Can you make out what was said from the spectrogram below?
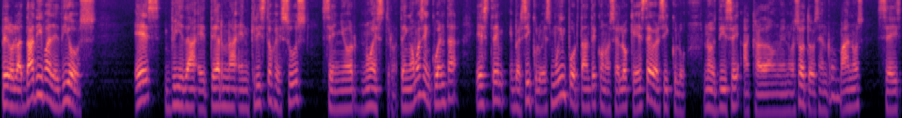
pero la dádiva de Dios es vida eterna en Cristo Jesús, Señor nuestro. Tengamos en cuenta este versículo. Es muy importante conocer lo que este versículo nos dice a cada uno de nosotros en Romanos 6,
